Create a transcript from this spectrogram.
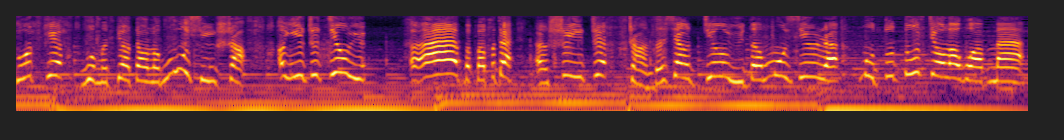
昨天我们掉到了木星上，呃，一只鲸鱼，哎，不不不对，呃，是一只长得像鲸鱼的木星人木嘟嘟救了我们。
